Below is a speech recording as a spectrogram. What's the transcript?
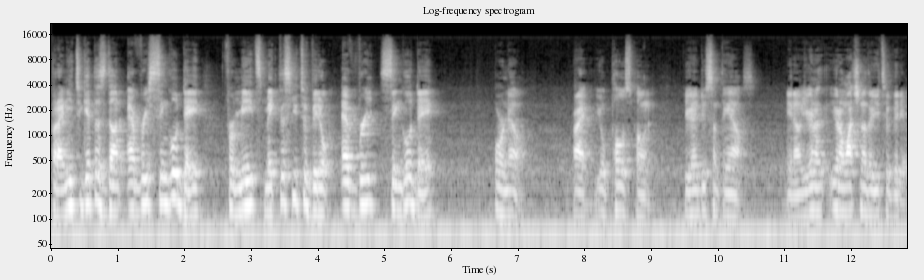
but I need to get this done every single day for me to make this YouTube video every single day or no. All right, you'll postpone it. You're gonna do something else. You know, you're gonna you're gonna watch another YouTube video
